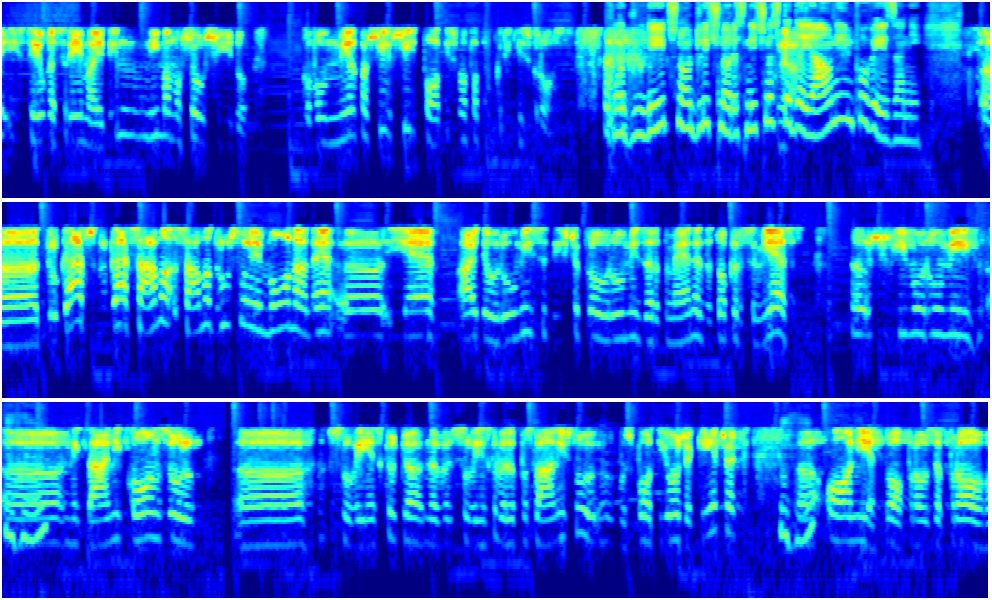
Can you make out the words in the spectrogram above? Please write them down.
iz celega srema, edino nimamo še v šidu. Ko bomo imeli pa še šit, poti smo pa pokriti skroz. odlično, odlično, resnično ste ja. dejavni in povezani. Uh, drugač, drugač, samo, samo društvo je Mona, ne, uh, je ajde v Rumi, sedišče prav v Rumi zaradi mene, zato ker sem jaz, uh, živim v Rumi, uh, uh -huh. nekdani konzul, uh, uh, na slovenskem veleposlaništvu, gospod Jože Keček. Uh -huh. uh, on je to pravzaprav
